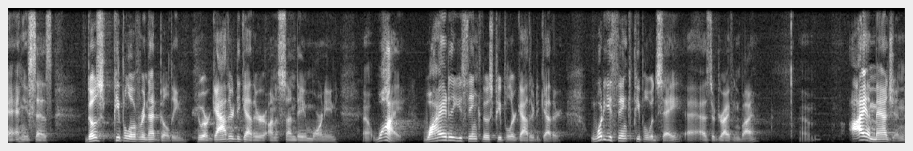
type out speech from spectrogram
and he says, those people over in that building who are gathered together on a Sunday morning, uh, why? Why do you think those people are gathered together? What do you think people would say as they're driving by? Um, I imagine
